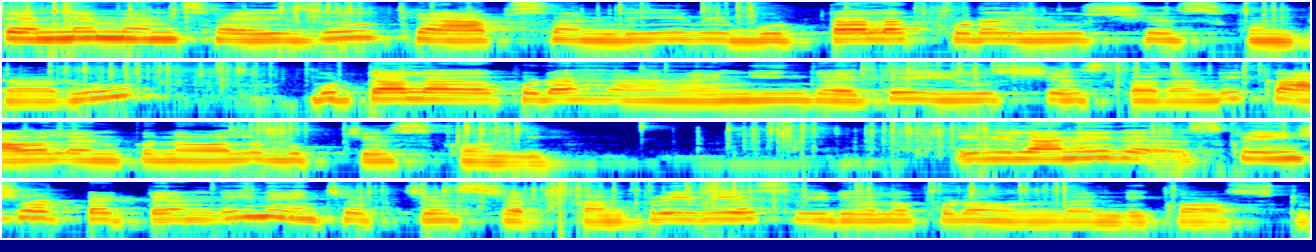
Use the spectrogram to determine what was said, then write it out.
టెన్ ఎంఎం సైజు క్యాప్స్ అండి. ఇవి బుట్టాలకు కూడా యూస్ చేసుకుంటారు. బుట్టాలాగా కూడా హ్యాంగింగ్ అయితే యూస్ చేస్తారండి. కావాలనుకున్న వాళ్ళు బుక్ చేసుకోండి. ఇది ఇలానే స్క్రీన్ షాట్ పెట్టండి నేను చెక్ చేసి చెప్తాను. ప్రీవియస్ వీడియోలో కూడా ఉందండి కాస్ట్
